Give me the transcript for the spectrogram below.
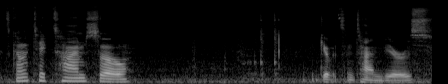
It's gonna take time, so give it some time, viewers.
